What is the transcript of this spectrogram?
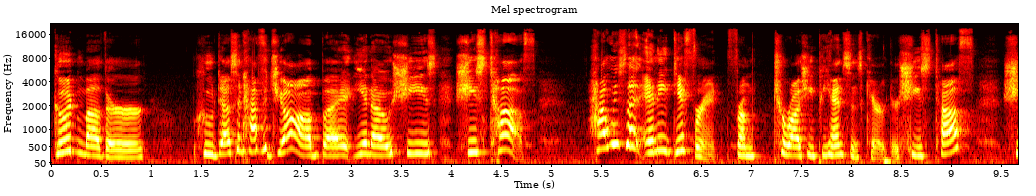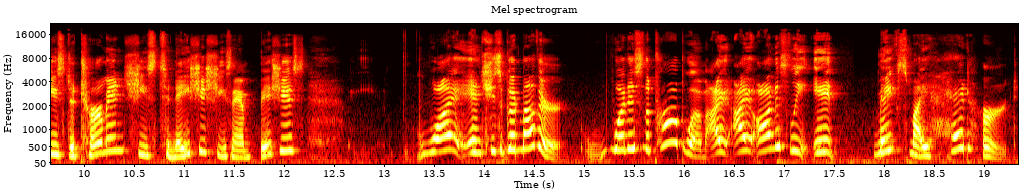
good mother who doesn't have a job but you know she's she's tough how is that any different from Taraji P. Henson's character? She's tough, she's determined, she's tenacious, she's ambitious. What? And she's a good mother. What is the problem? I, I honestly, it makes my head hurt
